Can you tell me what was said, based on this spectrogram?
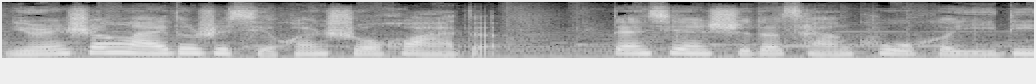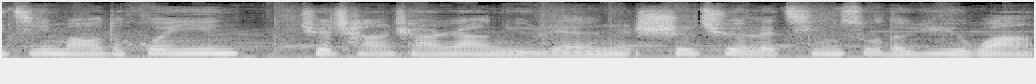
女人生来都是喜欢说话的。但现实的残酷和一地鸡毛的婚姻，却常常让女人失去了倾诉的欲望，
